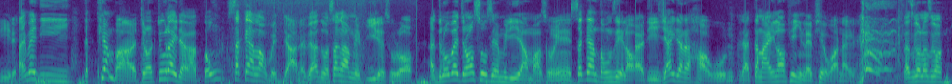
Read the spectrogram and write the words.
ပြေးတယ်ဒါပေမဲ့ဒီတစ်ဖြတ်မှာကျွန်တော်တွေးလိုက်တာက3စက္ကန့်လောက်ပဲကြာတယ်ဗျာသူက15မိနစ်ပြေးတယ်ဆိုတော့အဲဒီလိုပဲကျွန်တော် social media မှာဆိုရင်စက္ကန့်30လောက်ဒီရိုက်တာတဲ့ဟာကိုတနင်္လာလောက်ဖြစ်ရင်လည်းဖြစ်သွားနိုင်တယ် Let's go let's go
